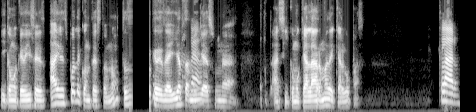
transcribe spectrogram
y como que dices, ay, después le contesto, ¿no? Entonces, que desde ahí ya también ya es una, así como que alarma de que algo pasa. Claro.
